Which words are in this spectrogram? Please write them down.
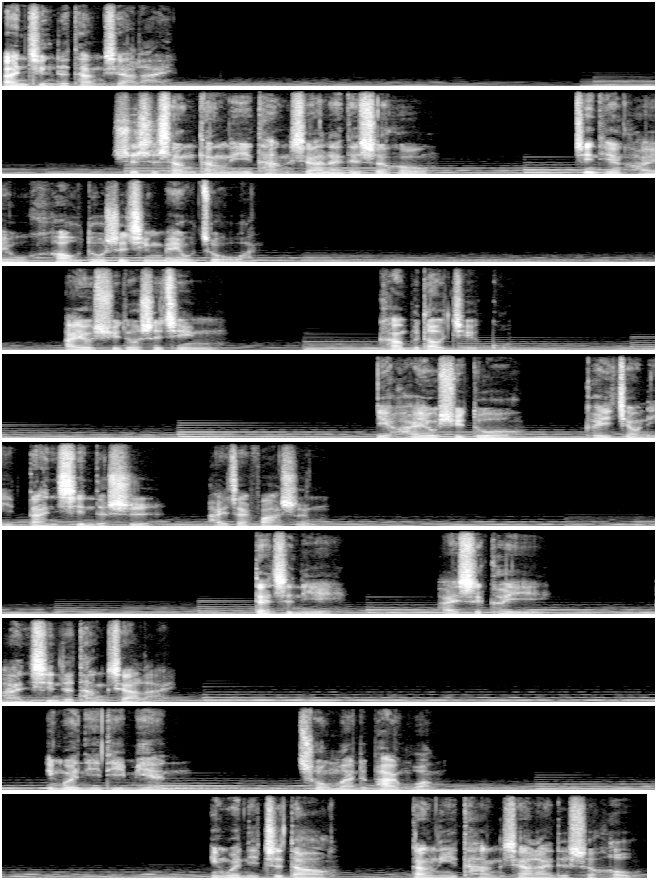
安静的躺下来。事实上，当你躺下来的时候，今天还有好多事情没有做完，还有许多事情看不到结果，也还有许多可以叫你担心的事还在发生。但是你还是可以安心的躺下来，因为你里面充满了盼望，因为你知道，当你躺下来的时候，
